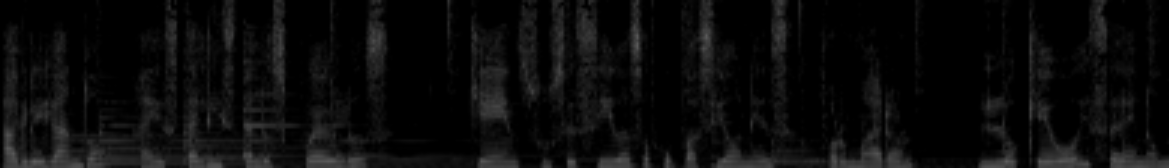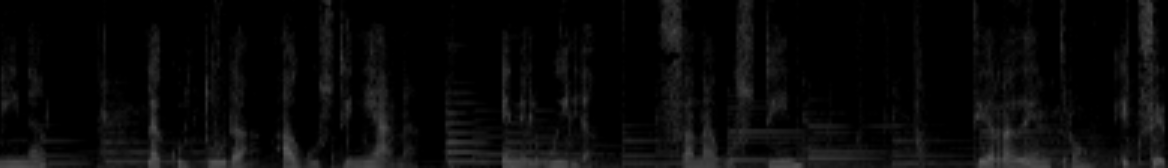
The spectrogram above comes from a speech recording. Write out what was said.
Agregando a esta lista los pueblos que en sucesivas ocupaciones formaron lo que hoy se denomina la cultura agustiniana en el Huila. San Agustín, Tierra Adentro, etc.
